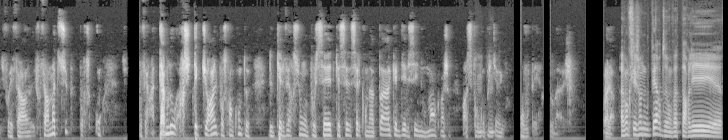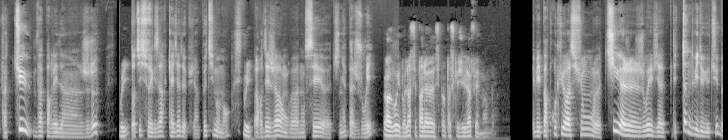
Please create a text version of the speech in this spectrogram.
il faut faire, il faut faire un sup pour ce faire un tableau architectural pour se rendre compte de quelle version on possède, quelle celle qu'on n'a pas, quel DLC il nous manque, machin. Oh, c'est trop mm, compliqué mm. avec vous. On vous perd. Dommage. Voilà. Avant que les gens nous perdent, on va parler. Euh, enfin, tu vas parler d'un jeu. Oui. Sorti sur Exarcadia depuis un petit moment. Oui. Alors déjà, on va annoncer, euh, tu n'y as pas joué. Ah oui, bah là c'est pas c'est pas parce que j'ai eu la flemme. Hein. Mais par procuration, euh, tu as joué via des tonnes de vidéos YouTube.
